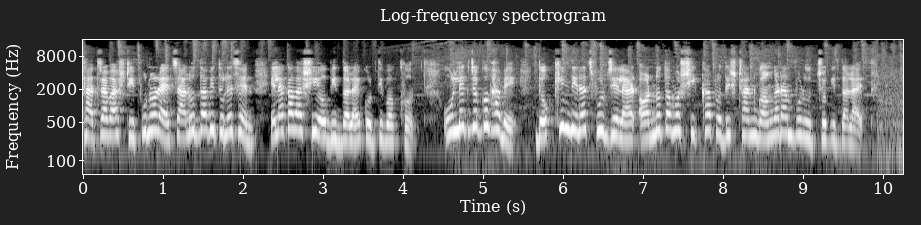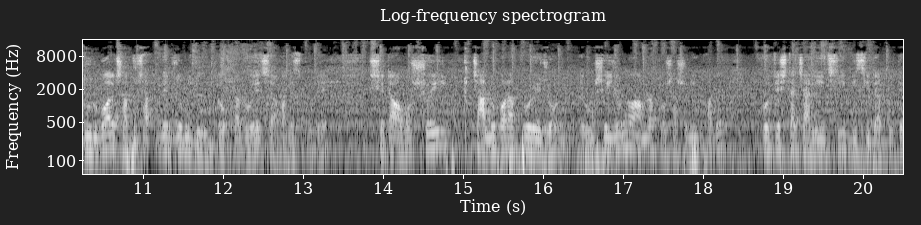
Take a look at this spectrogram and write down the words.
ছাত্রাবাসটি পুনরায় চালুর দাবি তুলেছেন এলাকাবাসী ও বিদ্যালয় কর্তৃপক্ষ। উল্লেখযোগ্যভাবে দক্ষিণ দিনাজপুর জেলার অন্যতম শিক্ষা প্রতিষ্ঠান গঙ্গারামপুর উচ্চ বিদ্যালয়। দুর্বল ছাত্রছাত্রীদের জন্য যে উদ্যোগটা রয়েছে আমাদের স্কুলে, সেটা অবশ্যই চালু করা প্রয়োজন এবং সেই জন্য আমরা প্রশাসনিকভাবে প্রচেষ্টা চালিয়েছি, ডিসিডাব্লিউতে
